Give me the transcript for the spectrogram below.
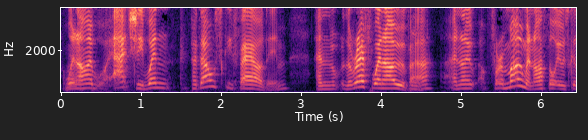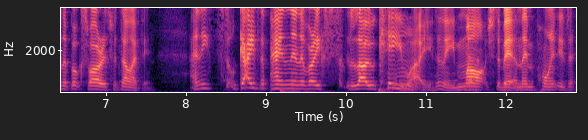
When I actually when Podolski fouled him and the ref went over, and I, for a moment I thought he was going to book Suarez for diving. And he sort of gave the pen in a very low key way, didn't he? He marched a bit and then pointed.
